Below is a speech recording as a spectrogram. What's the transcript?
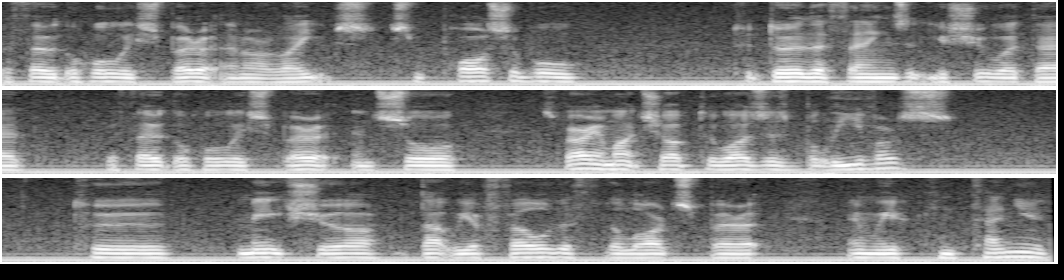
without the Holy Spirit in our lives. It's impossible to do the things that Yeshua did without the Holy Spirit. And so it's very much up to us as believers to make sure that we are filled with the Lord's Spirit and we continue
